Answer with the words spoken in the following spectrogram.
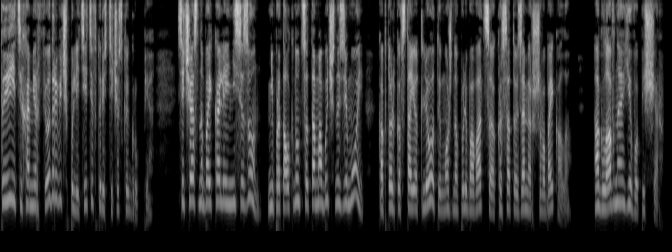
Ты и Тихомир Федорович полетите в туристической группе. Сейчас на Байкале не сезон. Не протолкнуться там обычно зимой, как только встает лед и можно полюбоваться красотой замерзшего Байкала. А главное — его пещер.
